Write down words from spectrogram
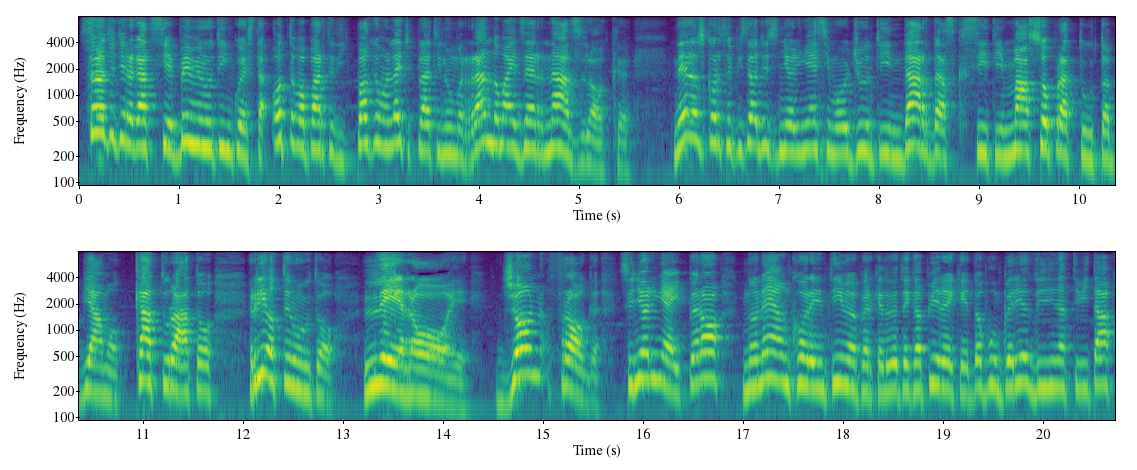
Ciao a tutti ragazzi e benvenuti in questa ottava parte di Pokémon Light Platinum Randomizer Nuzlocke Nello scorso episodio signori miei siamo giunti in Dardask City ma soprattutto abbiamo catturato, riottenuto l'eroe John Frog. Signori miei però non è ancora in team perché dovete capire che dopo un periodo di inattività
